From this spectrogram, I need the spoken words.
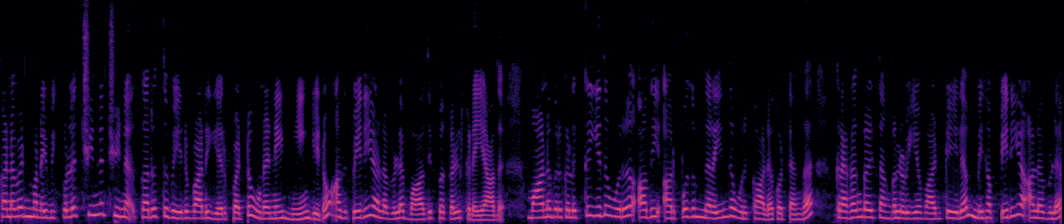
கணவன் மனைவிக்குள்ள சின்ன சின்ன கருத்து வேறுபாடு ஏற்பட்டு உடனே நீங்கிடும். அது பெரிய அளவில் பாதிப்புகள் கிடையாது. மாணவர்களுக்கு இது ஒரு அதி அற்புதம் நிறைந்த ஒரு காலகட்டங்க. கிரகங்கள் தங்களுடைய வாழ்க்கையில் மிகப்பெரிய அளவில்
